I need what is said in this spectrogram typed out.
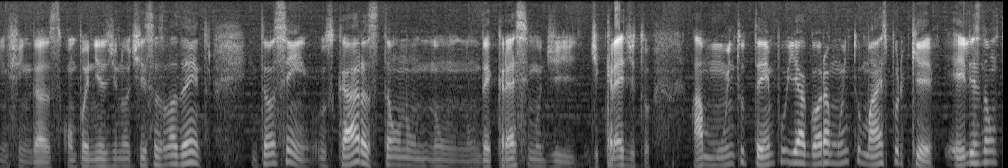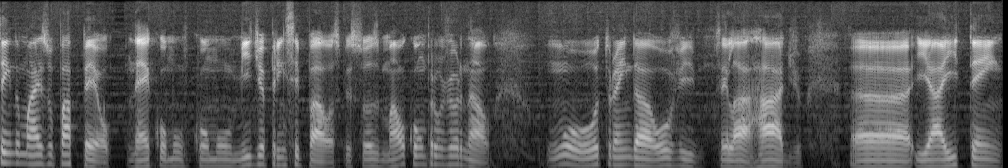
enfim, das companhias de notícias lá dentro. Então, assim, os caras estão num, num, num, decréscimo de, de crédito há muito tempo e agora muito mais porque eles não tendo mais o papel, né, como, como mídia principal. As pessoas mal compram jornal. Um ou outro ainda ouve, sei lá, rádio. Uh, e aí tem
